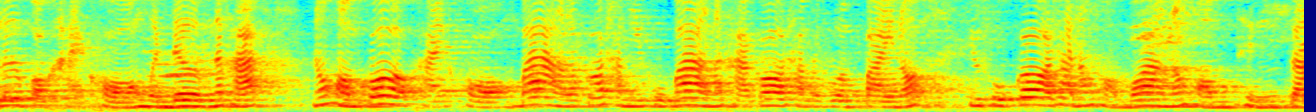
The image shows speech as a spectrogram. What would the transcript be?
เริ่มออกขายของเหมือนเดิมนะคะ น้องหอมก็ขายของบ้างแล้วก็ทำ YouTube บ้างนะคะ ก็ทำรวมๆไปเนาะ YouTube ก็ถ้าน้องหอมว่าง น้องหอมถึงจะ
